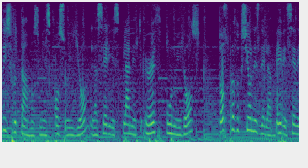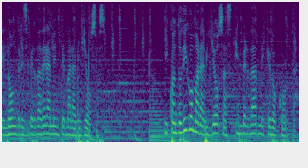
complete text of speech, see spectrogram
disfrutamos mi esposo y yo las series Planet Earth 1 y 2? Dos producciones de la BBC de Londres verdaderamente maravillosas. Y cuando digo maravillosas, en verdad me quedo corta.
